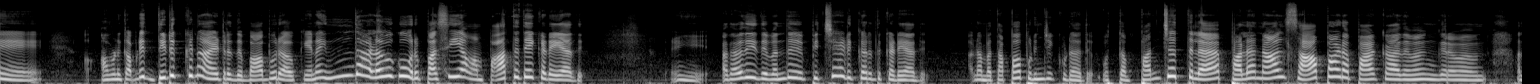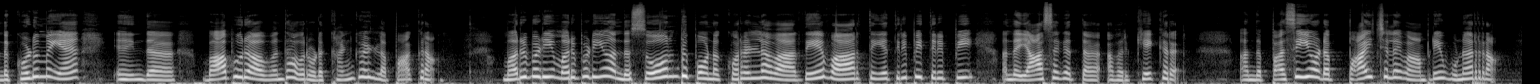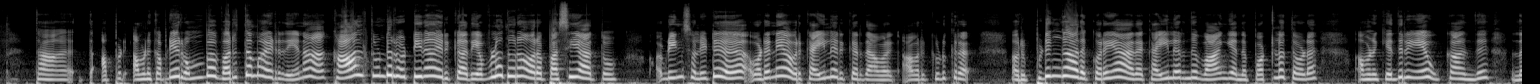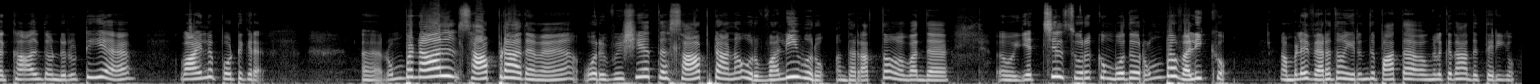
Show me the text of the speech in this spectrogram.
அவனுக்கு அப்படியே திடுக்குன்னு ஆயிடுறது பாபுராவுக்கு. ஏன்னா இந்த அளவுக்கு ஒரு பசி அவன் பார்த்ததே கிடையாது. அதாவது இது வந்து பிச்சை எடுக்கிறது கிடையாது. நம்ம தப்பாக புரிஞ்சிக்கூடாது ஒருத்தன் பஞ்சத்தில் பல நாள் சாப்பாடை பார்க்காதவங்கிற அந்த கொடுமையை இந்த பாபுராவ் வந்து அவரோட கண்களில் பார்க்குறான். மறுபடியும் மறுபடியும் அந்த சோர்ந்து போன குரலில் அதே வார்த்தையை திருப்பி திருப்பி அந்த யாசகத்தை அவர் கேட்குறார். அந்த பசியோட பாய்ச்சலை அவன் அப்படியே உணர்றான். தா அப்படி அவனுக்கு அப்படியே ரொம்ப வருத்தமாயிடுறது ஏன்னா கால் துண்டு ரொட்டி தான் இருக்குது அது எவ்வளோ தூரம் அவரை பசியாத்தும் ஆற்றும் அப்படின்னு சொல்லிட்டு உடனே அவர் கையில் இருக்கிறத அவர் அவர் கொடுக்குறார். அவர் பிடுங்காத குறையாக அதை கையிலேருந்து வாங்கி அந்த பொட்டலத்தோட அவனுக்கு எதிரையே உட்காந்து அந்த கால் தொண்டு ரொட்டியை வாயில் போட்டுக்கிறார். ரொம்ப நாள் சாப்பிடாதவன் ஒரு விஷயத்தை சாப்பிட்டானா ஒரு வலி வரும். அந்த ரத்தம் அந்த எச்சில் சுருக்கும்போது ரொம்ப வலிக்கும். நம்மளே விரதம் இருந்து பார்த்தா அவங்களுக்கு தான் அது தெரியும்.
